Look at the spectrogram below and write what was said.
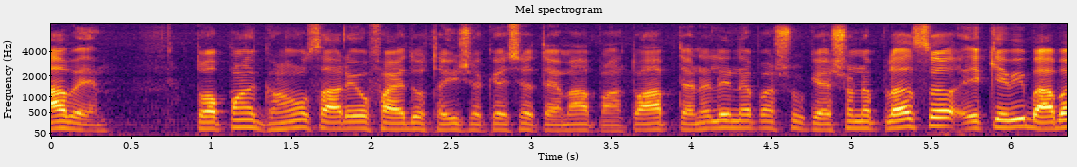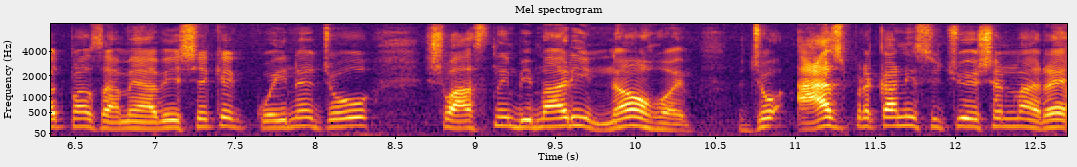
આવે, તો પણ ઘણો સારો એવો ફાયદો થઈ શકે છે તેમાં પણ. તો આપ તેને લઈને પણ શું કહેશો ને? પ્લસ એક એવી બાબત પણ સામે આવી છે કે કોઈને જો શ્વાસની બીમારી ન હોય, જો આ જ પ્રકારની સિચ્યુએશનમાં રહે,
